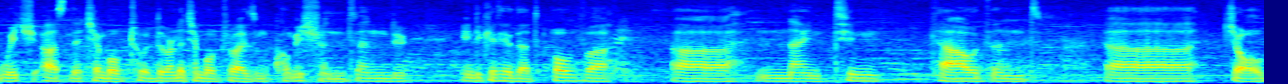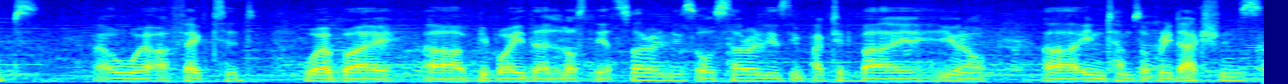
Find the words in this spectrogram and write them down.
which as the Chamber of the Rwanda Chamber of Tourism commissioned and indicated that over uh, 19 thousand uh, jobs uh, were affected, whereby uh, people either lost their salaries or salaries impacted by, you know, uh, in terms of reductions,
